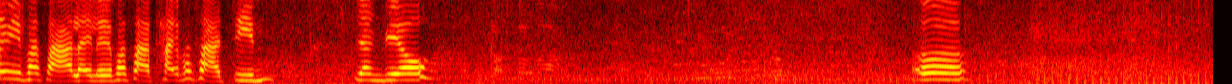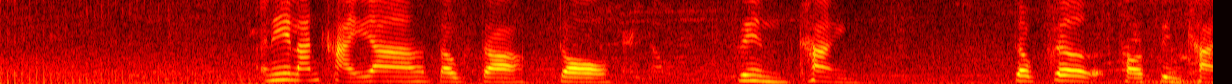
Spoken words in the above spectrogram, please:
ไม่มีภาษาอะไรเลย ภาษาไทยภาษาจีน อย่างเดียว เออ อันนี้ร้านขายยาดอกเตอร์ทอสินไข่ดอกเตอร์ทอสินไข่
